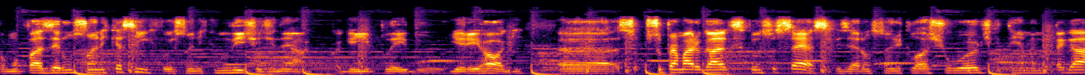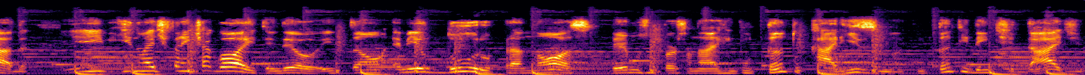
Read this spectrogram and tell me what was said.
vamos fazer um Sonic assim, que foi o Sonic Unleashed, né? A, a gameplay do Yeri Hog. Uh, Super Mario Galaxy foi um sucesso, fizeram Sonic Lost World que tem a mesma pegada. E, e, não é diferente agora, entendeu? Então é meio duro para nós vermos um personagem com tanto carisma, com tanta identidade,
